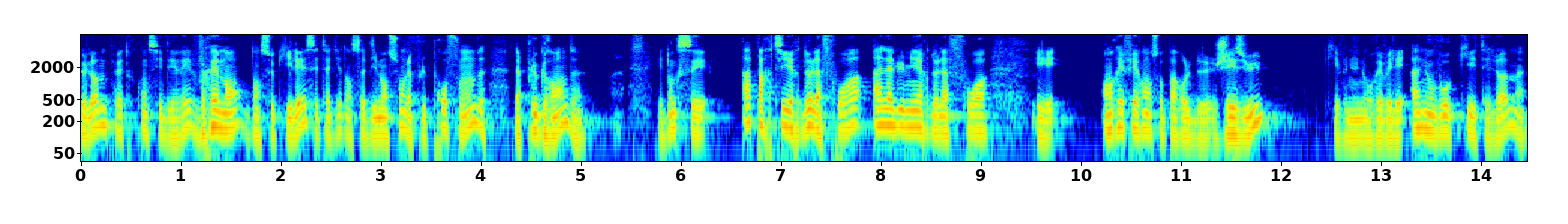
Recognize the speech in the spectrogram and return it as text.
que l'homme peut être considéré vraiment dans ce qu'il est, c'est-à-dire dans sa dimension la plus profonde, la plus grande. Et donc c'est à partir de la foi, à la lumière de la foi et en référence aux paroles de Jésus, qui est venu nous révéler à nouveau qui était l'homme,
